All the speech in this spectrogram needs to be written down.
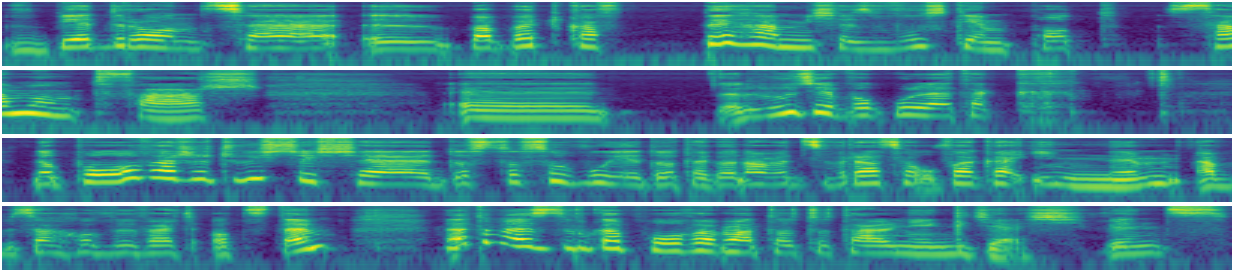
W Biedronce y, babeczka wpycha mi się z wózkiem pod samą twarz. Y, ludzie w ogóle tak. No, połowa rzeczywiście się dostosowuje do tego, nawet zwraca uwagę innym, aby zachowywać odstęp. Natomiast druga połowa ma to totalnie gdzieś, więc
